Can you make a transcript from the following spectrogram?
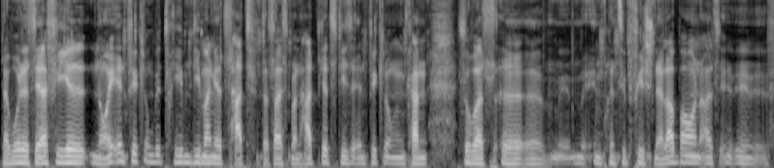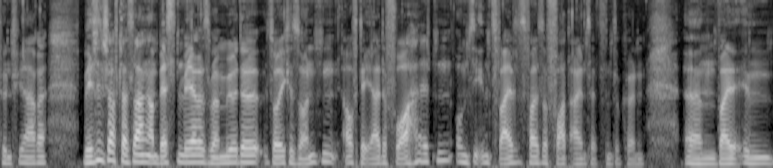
da wurde sehr viel Neuentwicklung betrieben, die man jetzt hat. Das heißt, man hat jetzt diese Entwicklung und kann sowas äh, äh im Prinzip viel schneller bauen als fünf Jahre. Wissenschaftler sagen, am besten wäre es, man würde solche Sonden auf der Erde vorhalten, um sie im Zweifelsfall sofort einsetzen zu können. Ähm, weil im,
